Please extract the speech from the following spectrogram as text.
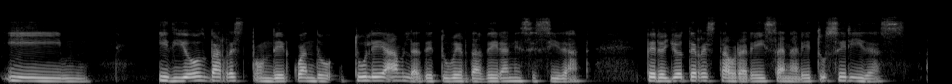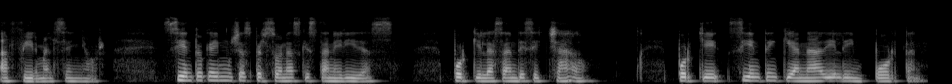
y, y Dios va a responder cuando tú le hablas de tu verdadera necesidad. Pero yo te restauraré y sanaré tus heridas, afirma el Señor. Siento que hay muchas personas que están heridas porque las han desechado, porque sienten que a nadie le importan.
